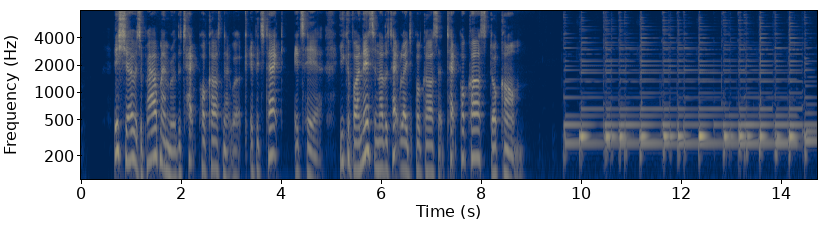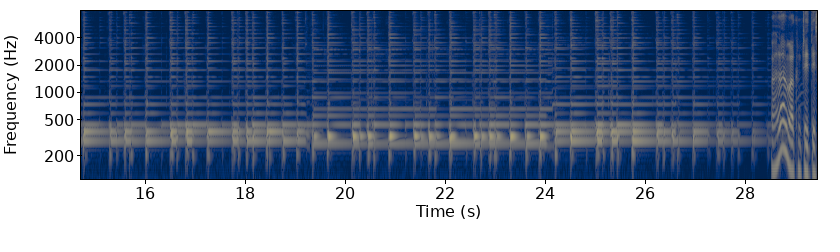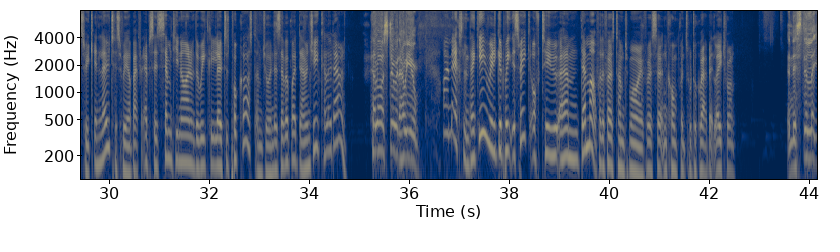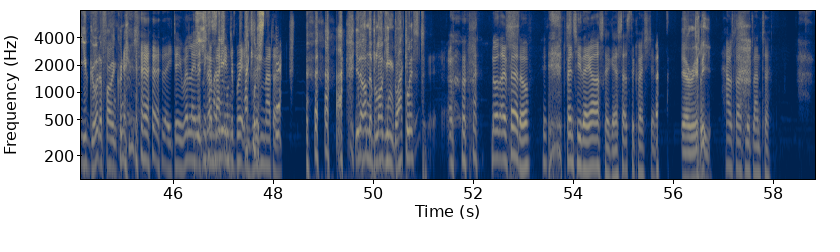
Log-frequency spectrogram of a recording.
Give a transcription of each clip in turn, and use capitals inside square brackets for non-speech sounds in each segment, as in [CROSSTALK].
This show is a proud member of the Tech Podcast Network. If it's tech, it's here. You can find this and other tech related podcasts at techpodcast.com. welcome to This Week in Lotus. We are back for episode 79 of the weekly Lotus podcast. I'm joined as ever by Darren Duke. Hello, Darren. Hello, Stuart. How are you? I'm excellent, thank you. Really good week this week. Off to um, Denmark for the first time tomorrow for a certain conference we'll talk about a bit later on. And they still let you go to foreign countries? [LAUGHS] they do. Well, they let me come back into Britain, it doesn't matter. [LAUGHS] You're not on the blogging blacklist? [LAUGHS] Not that I've heard of. Depends who they ask, I guess. That's the question. Yeah, really. How's life in Atlanta?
